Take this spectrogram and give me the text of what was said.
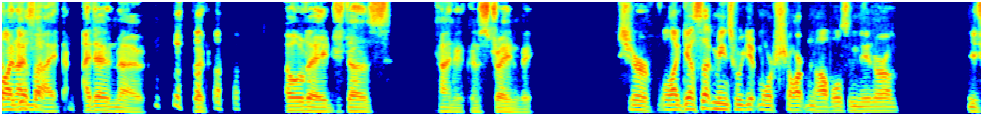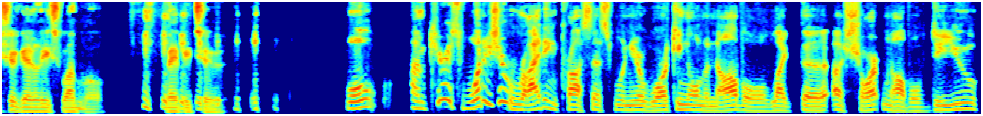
I, mean, I, I might. I... I don't know, but old age does kind of constrain me. Sure. Well, I guess that means we get more Sharpe novels in the interim. You should get at least one more, maybe two. well, I'm curious, what is your writing process when you're working on a novel like the a Sharpe novel? Do you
